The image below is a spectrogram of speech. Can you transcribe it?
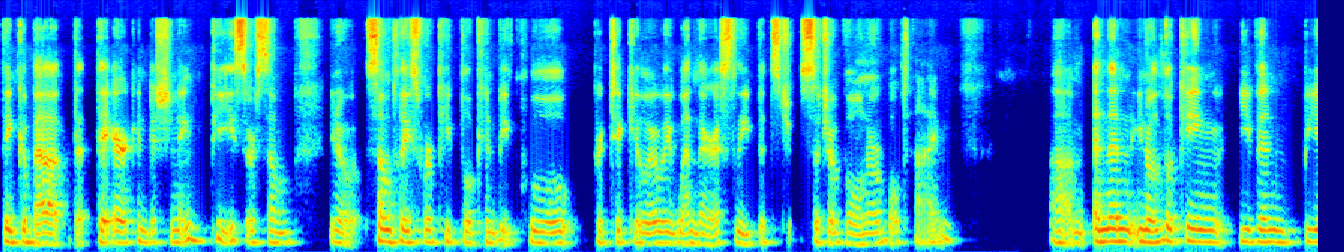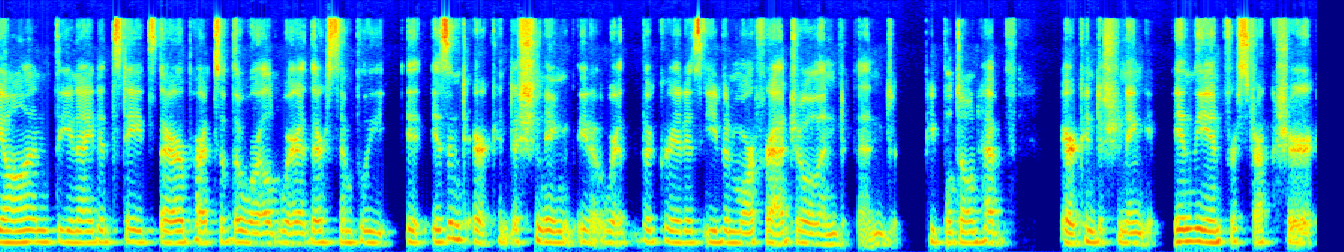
think about the, the air conditioning piece or some, you know, some place where people can be cool, particularly when they're asleep. It's such a vulnerable time. Um, and then, you know, looking even beyond the United States, there are parts of the world where there simply it isn't air conditioning, you know, where the grid is even more fragile and and people don't have air conditioning in the infrastructure.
